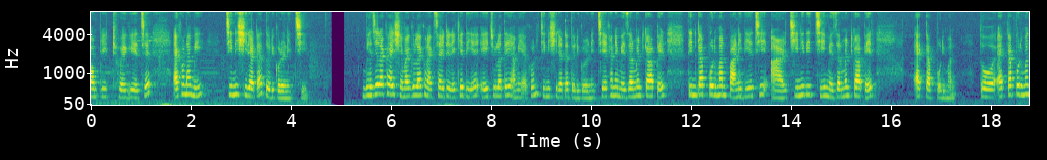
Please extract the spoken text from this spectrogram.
কমপ্লিট হয়ে গিয়েছে। এখন আমি চিনি শিরাটা তৈরি করে নিচ্ছি। ভেজে রাখা এই সেমাইগুলো এখন এক সাইডে রেখে দিয়ে এই চুলাতেই আমি এখন চিনি শিরাটা তৈরি করে নিচ্ছি। এখানে মেজারমেন্ট কাপের তিন কাপ পরিমাণ পানি দিয়েছি আর চিনি দিচ্ছি মেজারমেন্ট কাপের এক কাপ পরিমাণ। তো এক কাপ পরিমাণ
